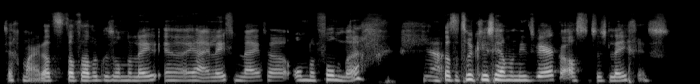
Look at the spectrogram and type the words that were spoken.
zeg maar. Dat, dat had ik dus onder le uh, ja, in levend lijven ondervonden. Ja. Dat de trucjes helemaal niet werken als het dus leeg is.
